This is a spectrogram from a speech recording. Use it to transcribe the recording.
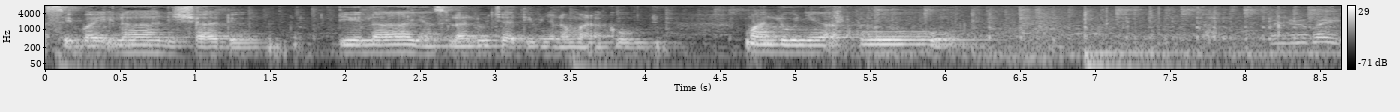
Nasib baiklah Lisha ada. Dialah yang selalu jadi penyelamat aku. Malunya aku. Juga baik.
